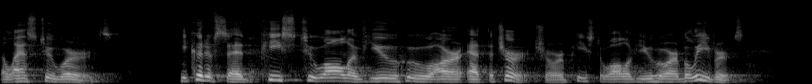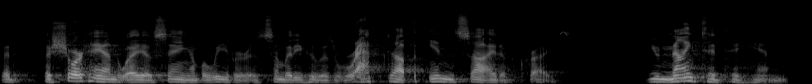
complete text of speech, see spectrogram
the last two words. He could have said, Peace to all of you who are at the church, or peace to all of you who are believers. But the shorthand way of saying a believer is somebody who is wrapped up inside of Christ, united to Him.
